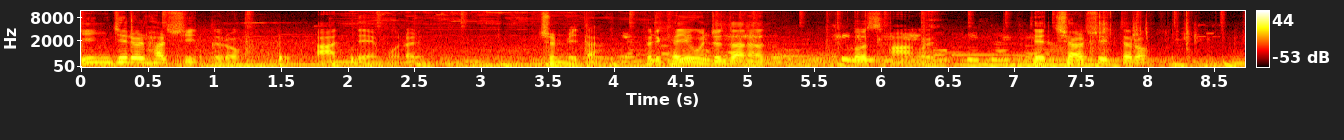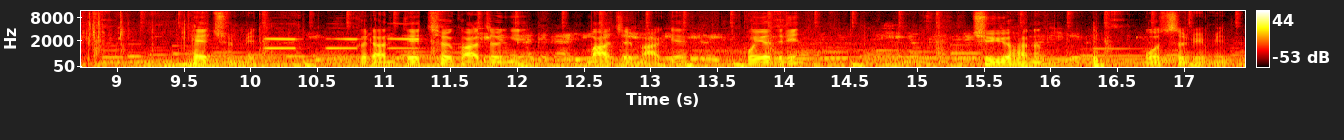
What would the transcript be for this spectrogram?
인지를 할 수 있도록 안내문을 줍니다. 그렇게 이 운전자는 그 상황을 대처할 수 있도록 해줍니다. 그러한 대처 과정이 마지막에 보여드린 주유하는 모습입니다.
